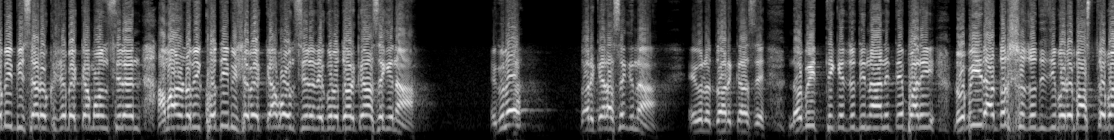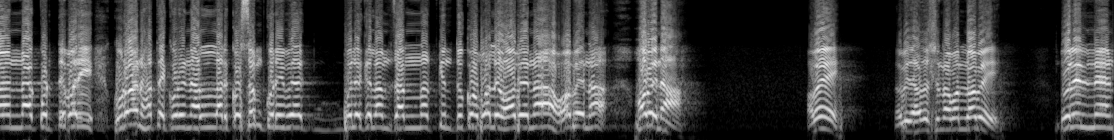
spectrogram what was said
নবী বিচারক হিসেবে কেমন ছিলেন? আমার নবী খতিব হিসেবে কেমন ছিলেন? এগুলো দরকার আছে কিনা? এগুলো দরকার আছে কিনা? এগুলো দরকার আছে। নবীর থেকে যদি না নিতে পারি, নবীর আদর্শ যদি জীবনে বাস্তবায়ন না করতে পারি, কোরআন হাতে করে না, আল্লাহর কসম করে বলে গেলাম, জান্নাত কিন্তু কপালে হবে না হবে না হবে না। হবে? নবীর আদর্শ না বললে, হবে। দলিল নেন।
